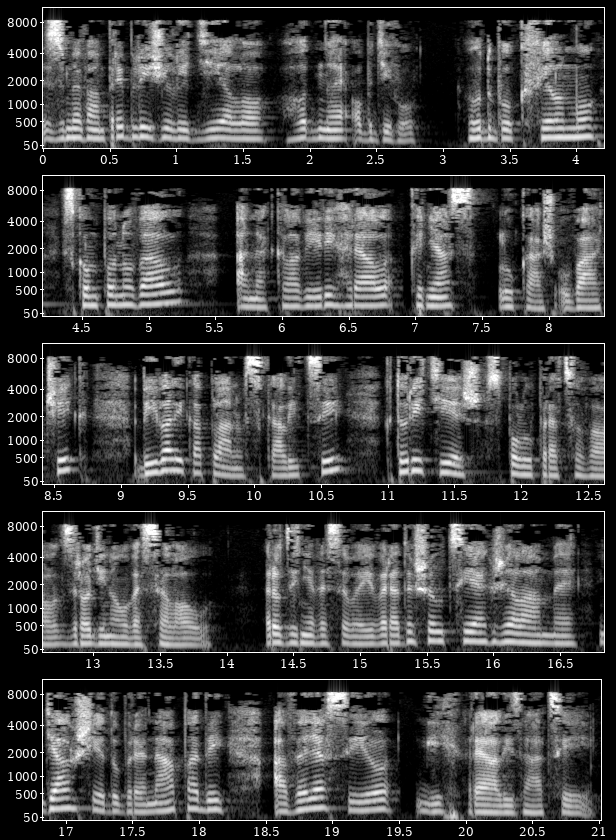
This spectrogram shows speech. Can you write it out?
sme vám priblížili dielo hodné obdivu. Hudbu k filmu skomponoval a na klavíri hral kňaz Lukáš Uváčik, bývalý kaplán v Skalici, ktorý tiež spolupracoval s rodinou Veselou. Rodzine Veselej v Radošovciach želáme ďalšie dobré nápady a veľa síl k ich realizácii.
